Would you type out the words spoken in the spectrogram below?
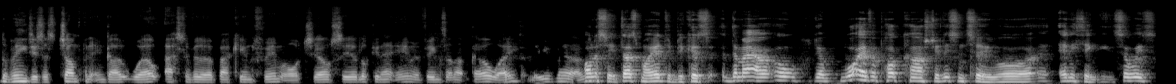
the media's just jumping it and go, well, Aston Villa are back in for him, or Chelsea are looking at him, and things like that. Go away, leave me alone. Honestly, it does my head in because no matter oh, you know, whatever podcast you listen to or anything, it's always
